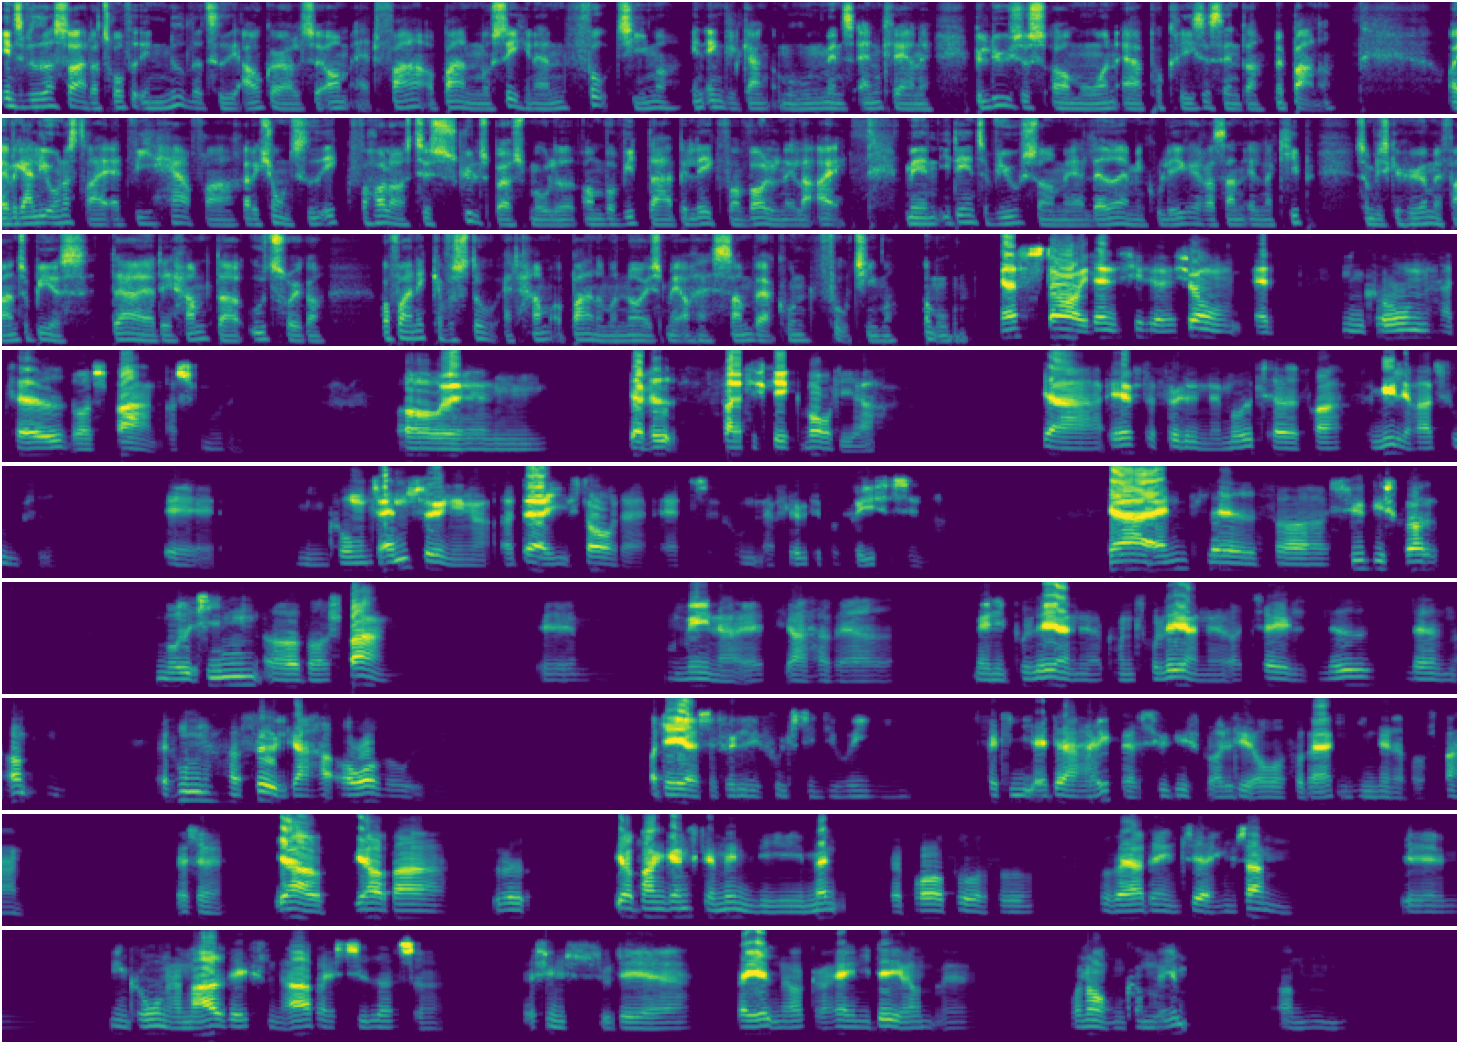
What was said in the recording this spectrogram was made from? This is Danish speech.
Indtil videre så er der truffet en midlertidig afgørelse om, at far og barn må se hinanden få timer en enkelt gang om ugen, mens anklagerne belyses, og moren er på krisecenter med barnet. Og jeg vil gerne lige understrege, at vi her fra redaktionens side ikke forholder os til skyldspørgsmålet om, hvorvidt der er belæg for volden eller ej. Men i det interview, som er lavet af min kollega Rassan El Nakib, som vi skal høre med faren Tobias, der er det ham, der udtrykker, hvorfor han ikke kan forstå, at ham og barnet må nøjes med at have samvær kun få timer om ugen. Jeg står i den situation, at min kone har taget vores barn og smuttet. Og øh, jeg ved faktisk ikke, hvor de er. Jeg er efterfølgende modtaget fra familieretshuset øh, min kones ansøgninger, og deri står der, at hun er flygtet på krisecenter. Jeg er anklaget for psykisk vold mod hende og vores barn. Øh, hun mener, at jeg har været manipulerende og kontrollerende og talt nedladende om hende. At hun har følt, at jeg har overvåget hende. Og det er jeg selvfølgelig fuldstændig uenig i. Fordi at der har ikke været psykisk vold over for hverken hende eller vores barn. Altså, jeg, jeg er bare, du ved, jeg er bare en ganske almindelig mand, der prøver på at få, få hverdagen til at hænge sammen. Øh, min kone har meget vekslende arbejdstider, så jeg synes jo, det er reelt nok at have en idé om, øh, hvornår hun kommer hjem. Om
